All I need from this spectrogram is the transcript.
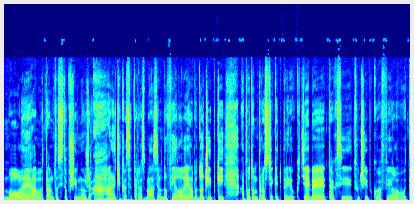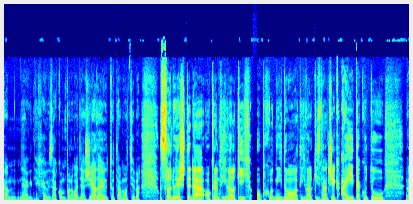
móle, alebo tamto si to všimnú, že á, Hanečka sa teraz bláznil do fialovej alebo do čípky a potom proste, keď prídu k tebe, tak si tú čípku a fialovú tam nejak nechajú zakomponovať a žiadajú to tam od teba. Sleduješ teda okrem tých veľkých obchodných domov a tých veľkých značiek aj takú tú, e,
